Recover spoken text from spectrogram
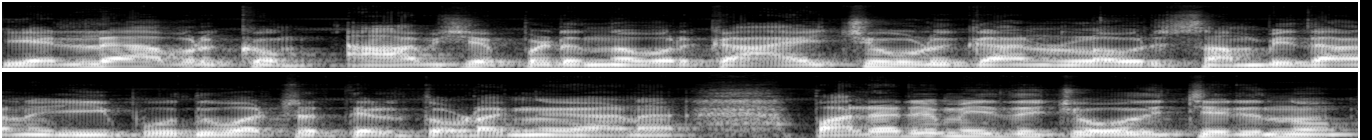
എല്ലാവർക്കും ആവശ്യപ്പെടുന്നവർക്ക് അയച്ചു കൊടുക്കാനുള്ള ഒരു സംവിധാനം ഈ പുതുവർഷത്തിൽ തുടങ്ങുകയാണ്. പലരും ഇത് ചോദിച്ചിരുന്നു.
